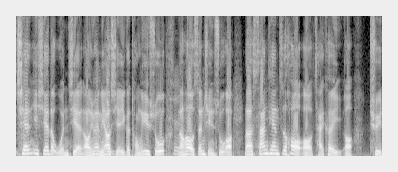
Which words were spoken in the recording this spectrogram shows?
签一些的文件哦，因为你要写一个同意书，然后申请书哦，那三天之后哦才可以哦去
